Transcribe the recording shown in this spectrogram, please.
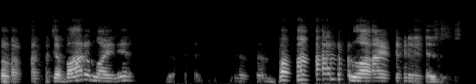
But the bottom line is, the bottom line is,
